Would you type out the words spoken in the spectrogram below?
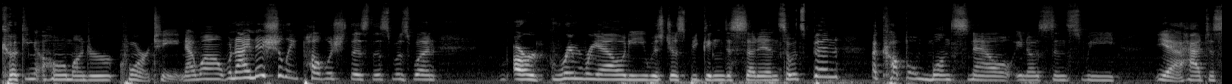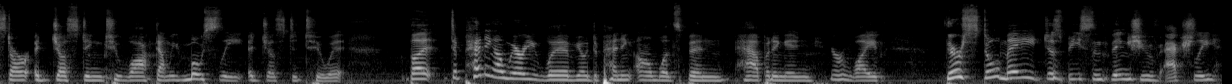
cooking at home under quarantine. Now, well, when I initially published this, this was when our grim reality was just beginning to set in. So it's been a couple months now, you know, since we, yeah, had to start adjusting to lockdown. We've mostly adjusted to it. But depending on where you live, you know, depending on what's been happening in your life, there still may just be some things you've actually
